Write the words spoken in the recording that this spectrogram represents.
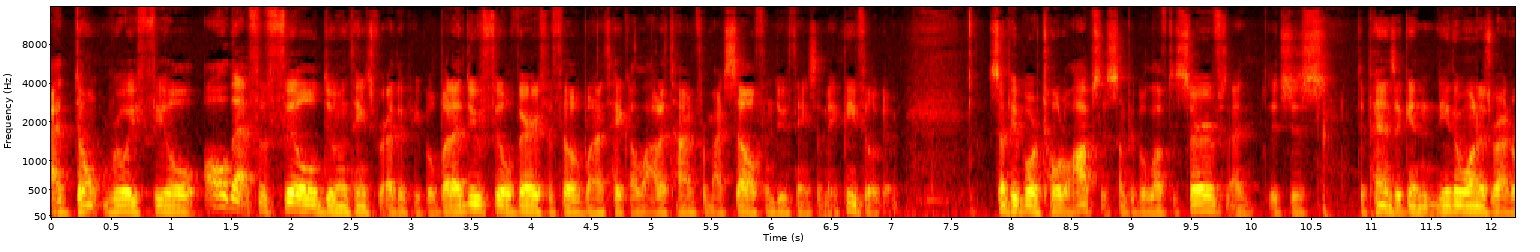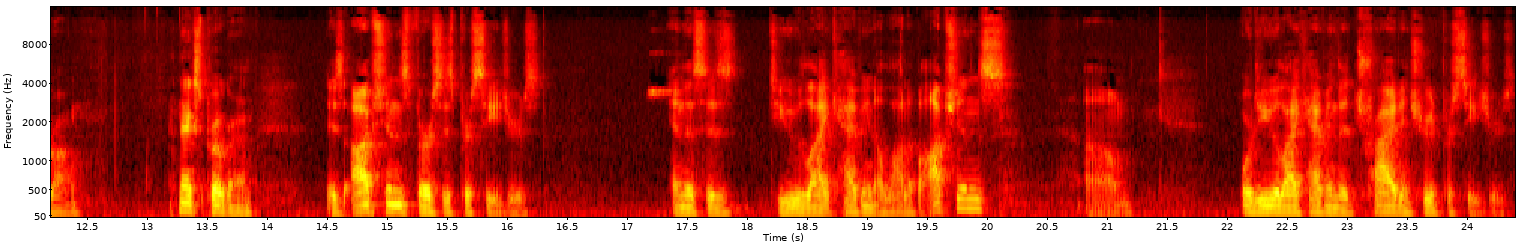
I don't really feel all that fulfilled doing things for other people, but I do feel very fulfilled when I take a lot of time for myself and do things that make me feel good. Some people are total opposites. Some people love to serve. And It just depends. Again, neither one is right or wrong. Next program is options versus procedures. And this is do you like having a lot of options? Um, or do you like having the tried and true procedures?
